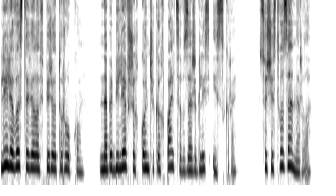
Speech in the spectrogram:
Лиля выставила вперед руку. На побелевших кончиках пальцев зажглись искры. Существо замерло,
